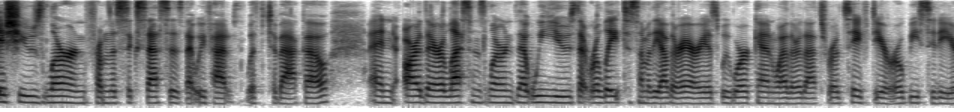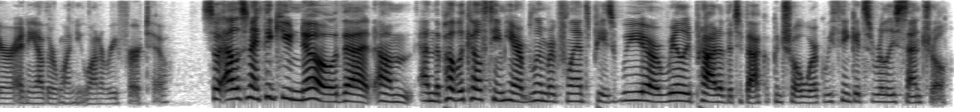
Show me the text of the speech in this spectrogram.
issues learned from the successes that we've had with tobacco? And are there lessons learned that we use that relate to some of the other areas we work in, whether that's road safety or obesity or any other one you want to refer to? So, Allison, I think you know that, um, and the public health team here at Bloomberg Philanthropies, we are really proud of the tobacco control work. We think it's really central.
